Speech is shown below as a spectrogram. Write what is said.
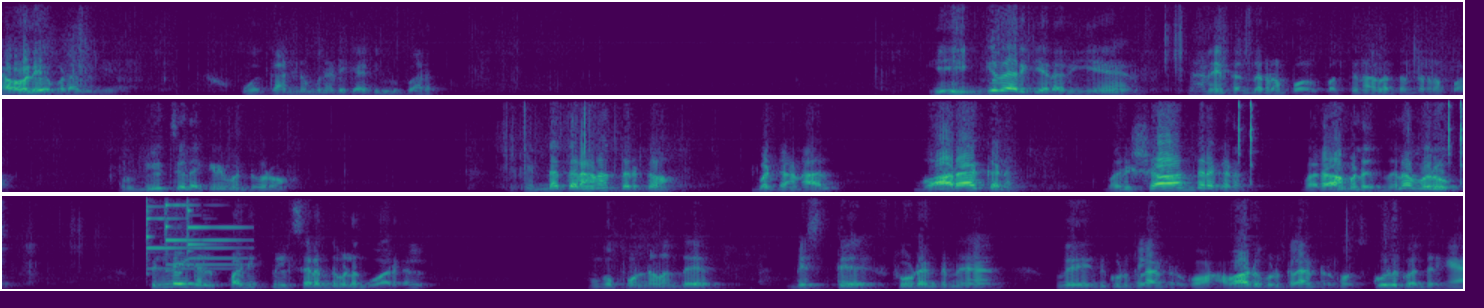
கவலையே படாதீங்க. உங்கள் கண்ணு முன்னாடி காட்டி கொடுப்பாரு. ஏ இங்கே தான் இருக்கியாடா நீ? நானே தந்துடுறேன்ப்பா. ஒரு பத்து நாளில் தந்துடுறேன்ப்பா. ஒரு மியூச்சுவல் அக்ரிமெண்ட் வரும். என்ன தராங்கன்னா தரட்டும். பட் ஆனால் வாரா கடன் வருஷாந்திர கடன் வராமல் இருந்தாலும் வரும். பிள்ளைகள் படிப்பில் சிறந்து விளங்குவார்கள். உங்கள் பொண்ணை வந்து பெஸ்ட்டு ஸ்டூடெண்ட்டுன்னு இது கொடுக்கலான்னு இருக்கோம் அவார்டு கொடுக்கலான்னு இருக்கோம் ஸ்கூலுக்கு வந்துருங்க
